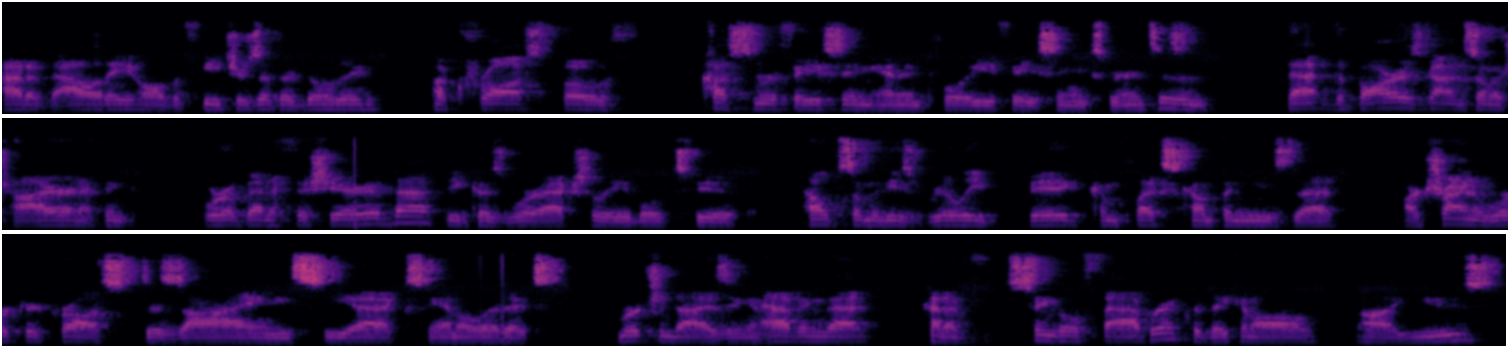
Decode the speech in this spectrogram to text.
how to validate all the features that they're building across both customer facing and employee facing experiences. And that the bar has gotten so much higher. And I think we're a beneficiary of that because we're actually able to help some of these really big, complex companies that are trying to work across design, CX, analytics, merchandising, and having that kind of single fabric that they can all uh, use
